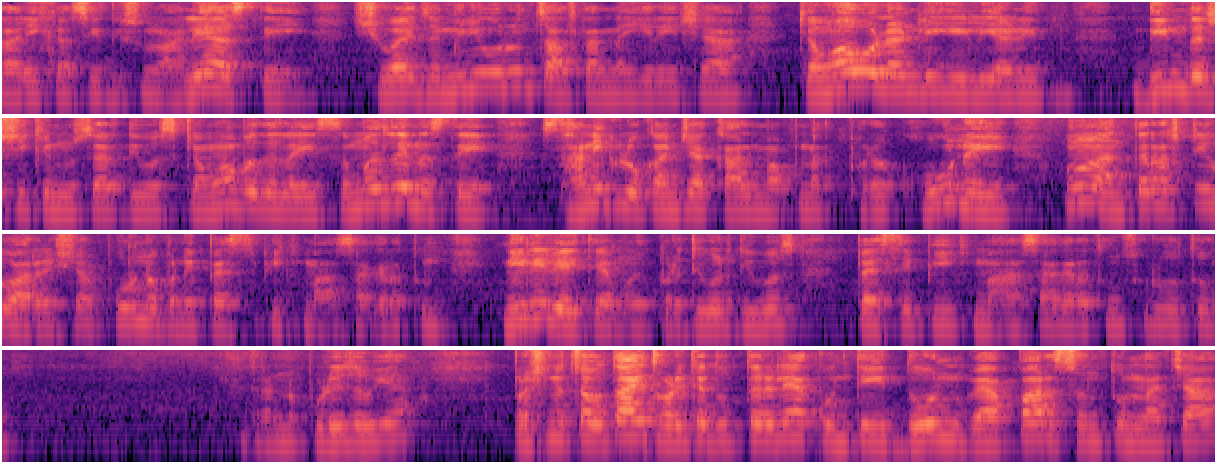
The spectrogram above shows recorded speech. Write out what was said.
तारीख असे दिसून आले असते. शिवाय जमिनीवरून चालताना ही रेषा केव्हा ओलांडली गेली आणि दिनदर्शिकेनुसार दिवस केव्हा बदलला हे समजले नसते. स्थानिक लोकांच्या कालमापनात फरक होऊ नये. म्हणून आंतरराष्ट्रीय वाररेषा पूर्णपणे पॅसिफिक महासागरातून नेलेली आहे. त्यामुळे पृथ्वीवर दिवस पॅसिफिक महासागरातून सुरू होतो. मित्रांनो पुढे जाऊया. प्रश्न चौथा आहे. थोडक्यात उत्तरल्या कोणतेही दोन व्यापार संतुलनाच्या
